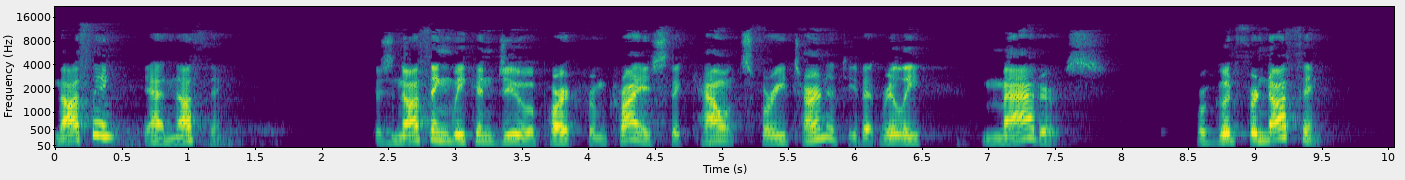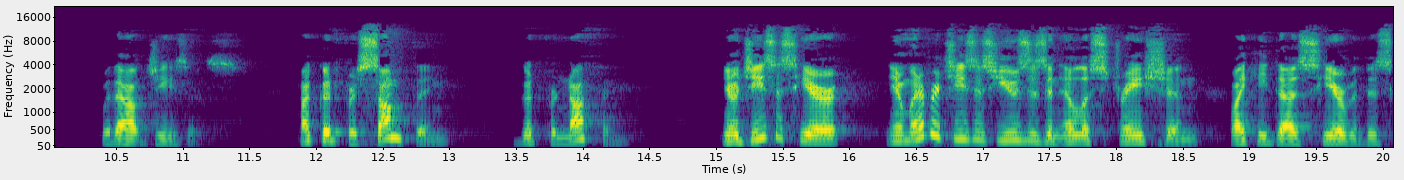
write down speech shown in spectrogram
Nothing? Yeah, nothing. There's nothing we can do apart from Christ that counts for eternity, that really matters. We're good for nothing without Jesus. Not good for something, good for nothing. You know, Jesus here, you know, whenever Jesus uses an illustration like he does here with this,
